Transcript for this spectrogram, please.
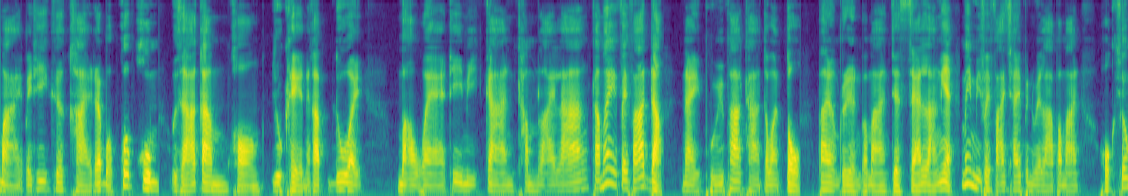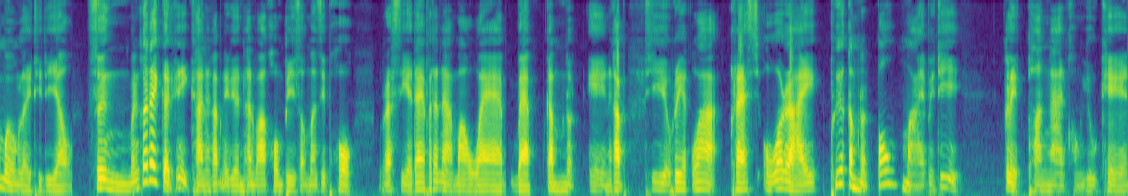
หมายไปที่เครือข่ายระบบควบคุมอุตสาหกรรมของยูเครนนะครับด้วยมัลแวร์ที่มีการทำลายล้างทำให้ไฟฟ้าดับในภูมิภาคทางตะวันตกบ้านเรือนประมาณ 7 0 0แสนหลังเนี่ยไม่มีไฟฟ้าใช้เป็นเวลาประมาณ 6 ชั่วโมงเลยทีเดียว ซึ่งมันก็ได้เกิดขึ้นอีกครั้งนะครับในเดือนธันวาคมปี 2016 รัสเซียได้พัฒนามัลแวร์แบบกำหนดเองนะครับ ที่เรียกว่า Crash Override เพื่อกำหนดเป้าหมายไปที่ grid พลังงานของยูเครน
